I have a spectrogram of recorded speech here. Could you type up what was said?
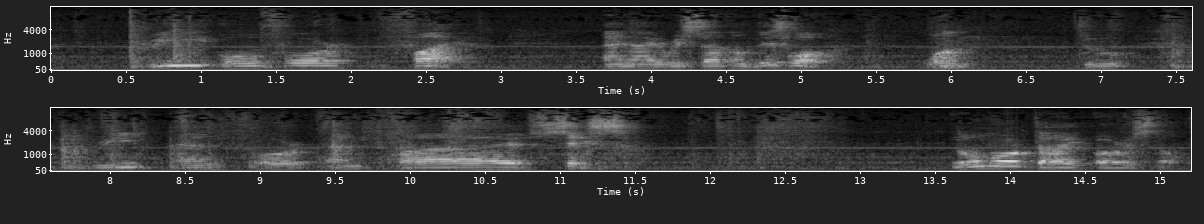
3045. And I restart on this wall. One, two, three, and four, and five, six. No more die or stop.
